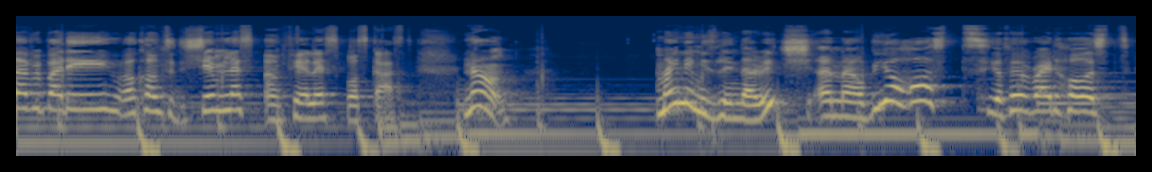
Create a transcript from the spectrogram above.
everybody. Welcome to the Shameless and Fearless podcast. Now, my name is Lynda Rich, and I'll be your host, your favorite host.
